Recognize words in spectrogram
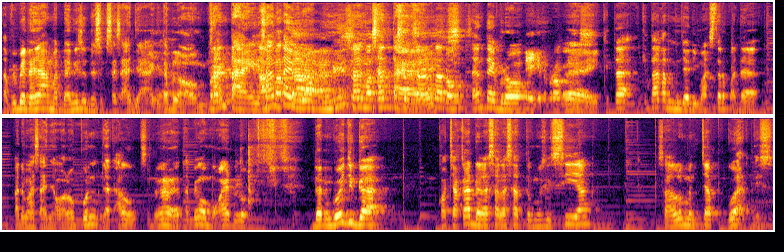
Tapi bedanya Ahmad Dhani sudah sukses aja Iya. kita belum. Santai Ahmad santai bro. Dhani masuk santai. sana dong. santai bro. Eh kita progres. Wey, kita kita akan menjadi master pada pada masanya. Walaupun nggak tahu sebenarnya tapi ngomong aja dulu. Dan gue juga Kocaka adalah salah satu musisi yang selalu mencap gue artis.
